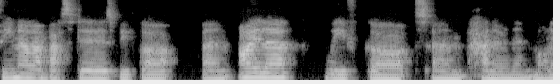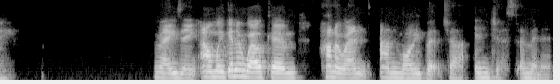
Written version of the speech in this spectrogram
female ambassadors, we've got um, Isla, we've got um, Hannah, and then Molly. Amazing. And we're going to welcome Hannah Wendt and Molly Butcher in just a minute.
